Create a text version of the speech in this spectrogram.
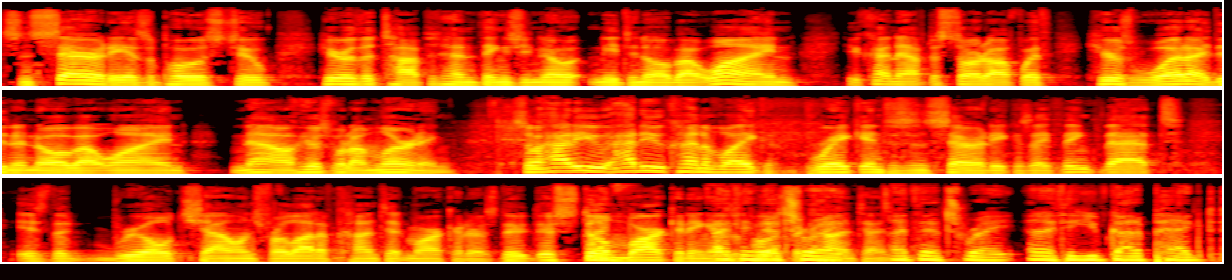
sincerity as opposed to here are the top 10 things you know need to know about wine. You kind of have to start off with here's what I didn't know about wine. Now here's what I'm learning. So how do you how do you kind of like break into sincerity because I think that is the real challenge for a lot of content marketers. They're, they're still marketing I as think opposed that's to right. content. I think that's right, and I think you've got it pegged.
